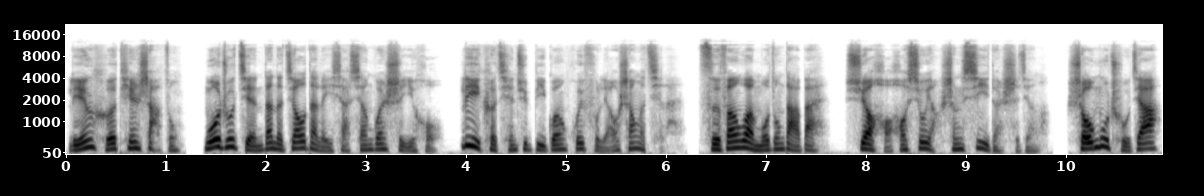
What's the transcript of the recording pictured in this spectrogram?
联合天煞宗。魔主简单的交代了一下相关事宜后，立刻前去闭关恢复疗伤了起来。此番万魔宗大败，需要好好休养生息一段时间了。守墓楚家，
